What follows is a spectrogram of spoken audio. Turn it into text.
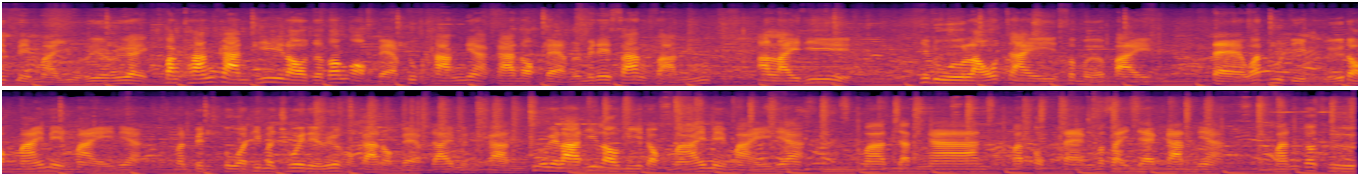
นิดใหม่ ๆ อยู่เรื่อยๆ บางครั้งการที่เราจะต้องออกแบบทุกครั้งเนี่ยการออกแบบมันไม่ได้สร้างสรรค์อะไรที่ที่ดูเล้าใจเสมอไป แต่วัตถุดิบหรือดอกไม้ใหม่ๆเนี่ยมันเป็นตัวที่มาช่วยในเรื่องของการออกแบบได้เหมือนกัน เวลาที่เรามีดอกไม้ใหม่ๆเนี่ยมาจัดงานมาตกแต่งมาใส่แจกันเนี่ยมันก็คือ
